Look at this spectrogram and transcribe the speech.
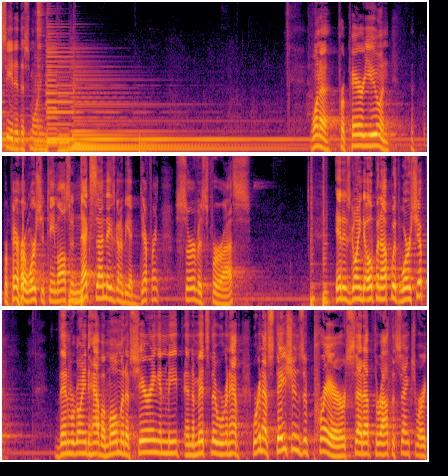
Seated this morning. Want to prepare you and prepare our worship team also. Next Sunday is going to be a different service for us. It is going to open up with worship. Then we're going to have a moment of sharing in meet in the midst there. We're going to have we're going to have stations of prayer set up throughout the sanctuary.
